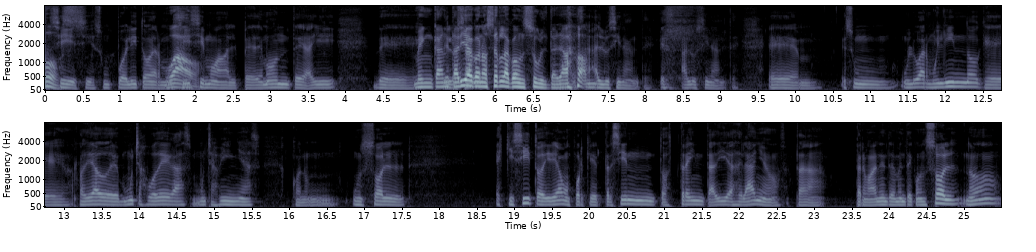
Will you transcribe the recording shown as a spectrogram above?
vos. Sí, sí, es un pueblito hermosísimo al pedemonte ahí de. Me encantaría conocer la consulta. Ya. Es alucinante, es alucinante. Eh, es un, un lugar muy lindo, que rodeado de muchas bodegas, muchas viñas, con un, un sol exquisito, diríamos, porque 330 días del año está permanentemente con sol, ¿no?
